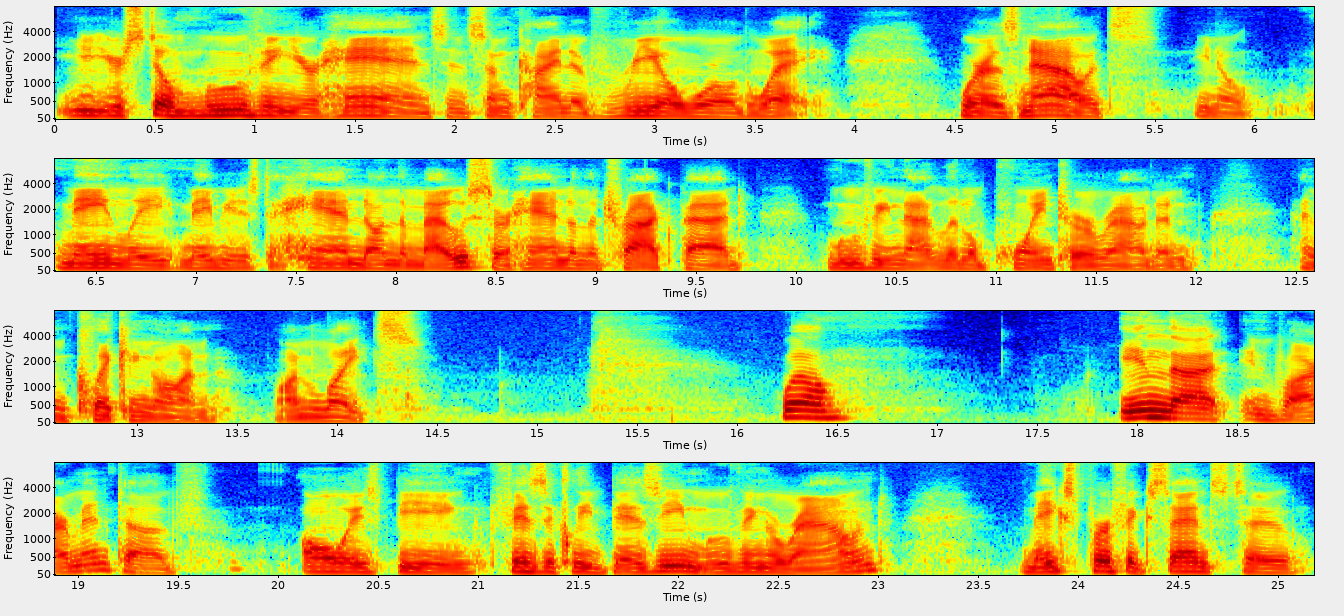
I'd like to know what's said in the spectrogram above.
you're still moving your hands in some kind of real world way. Whereas now it's, you know, mainly maybe just a hand on the mouse or hand on the trackpad, moving that little pointer around and, and clicking on, on lights. Well, in that environment of always being physically busy, moving around, makes perfect sense to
